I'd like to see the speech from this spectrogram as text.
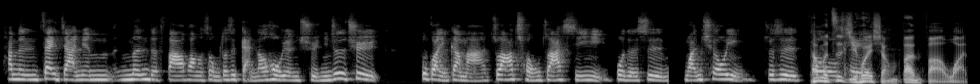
他们在家里面闷的发慌的时候，我们都是赶到后院去，你就是去。不管你干嘛，抓虫、抓蜥蜴，或者是玩蚯蚓，就是、OK、他们自己会想办法玩。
